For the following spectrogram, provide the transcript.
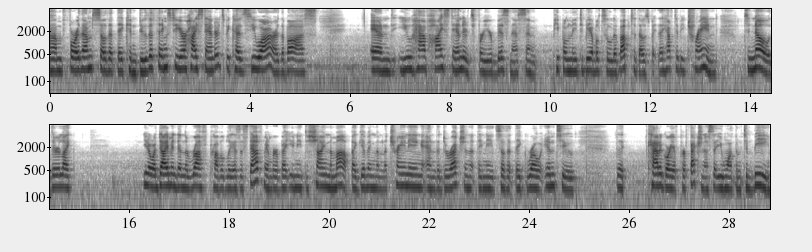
um, for them so that they can do the things to your high standards because you are the boss. And you have high standards for your business and people need to be able to live up to those but they have to be trained to know. They're like you know a diamond in the rough probably as a staff member but you need to shine them up by giving them the training and the direction that they need so that they grow into the category of perfectionists that you want them to be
